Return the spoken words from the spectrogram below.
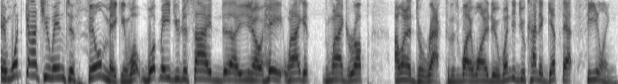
And what got you into filmmaking? What what made you decide? Uh, you know, hey, when I get when I grew up, I want to direct. This is what I want to do. When did you kind of get that feeling?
